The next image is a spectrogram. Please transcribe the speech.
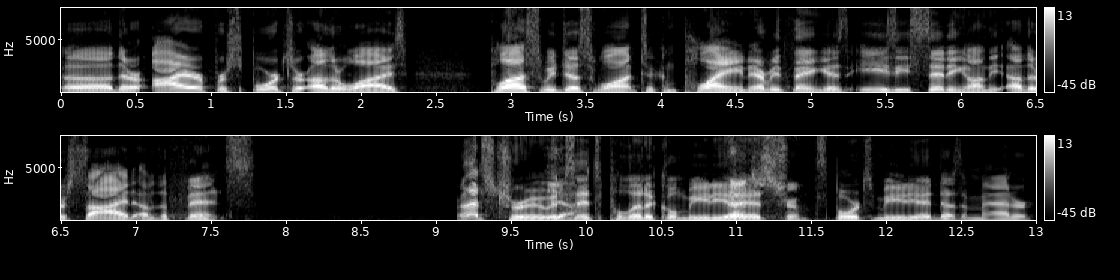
uh, their ire for sports or otherwise. Plus, we just want to complain. Everything is easy sitting on the other side of the fence. Well, that's true. It's Yeah. it's political media. That it's true. sports media. It doesn't matter.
